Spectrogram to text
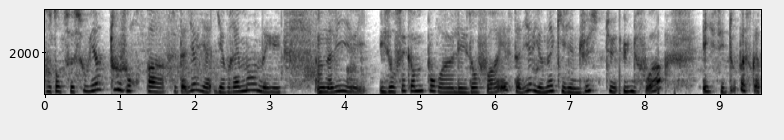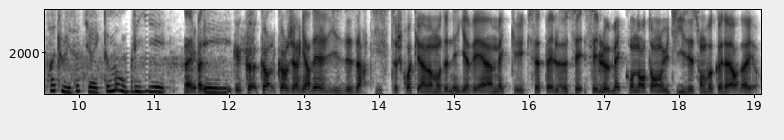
dont on ne se souvient toujours pas. C'est-à-dire il y, a- il y a vraiment des... À mon avis, ils ont fait comme pour euh, les enfoirés, c'est-à-dire il y en a qui viennent juste une fois et c'est tout parce qu'après tu les as directement oubliés. Ouais, Et quand, quand- quand j'ai regardé la liste des artistes, je crois qu'à un moment donné, il y avait un mec qui s'appelle. euh, C'est le mec qu'on entend utiliser son vocodeur d'ailleurs.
